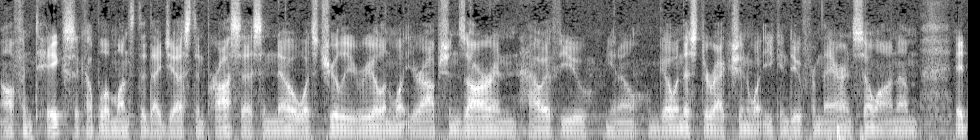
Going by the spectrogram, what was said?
often takes a couple of months to digest and process and know what's truly real and what your options are, and how if you you know go in this direction, what you can do from there, and so on. Um, it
